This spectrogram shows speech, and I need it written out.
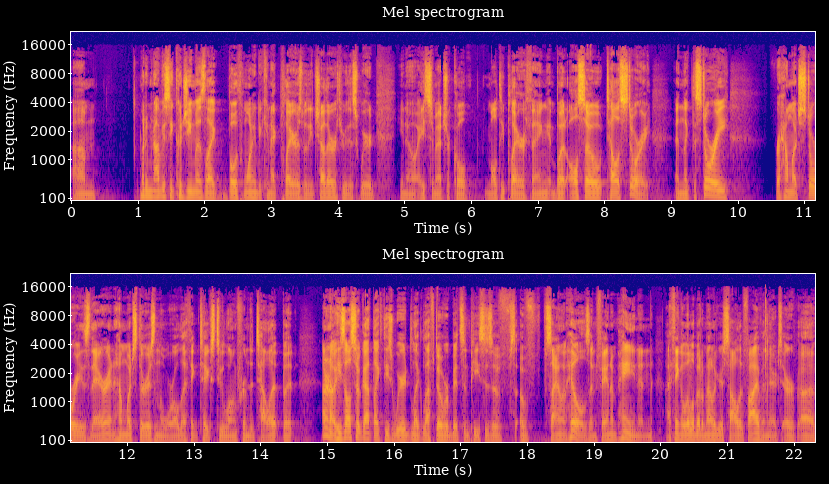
Um, but I mean, obviously, Kojima's like both wanting to connect players with each other through this weird, you know, asymmetrical multiplayer thing, but also tell a story. And like the story, for how much story is there and how much there is in the world, I think takes too long for him to tell it. But I don't know. He's also got like these weird, like leftover bits and pieces of of Silent Hills and Phantom Pain, and I think a little bit of Metal Gear Solid Five in there, t- or uh,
